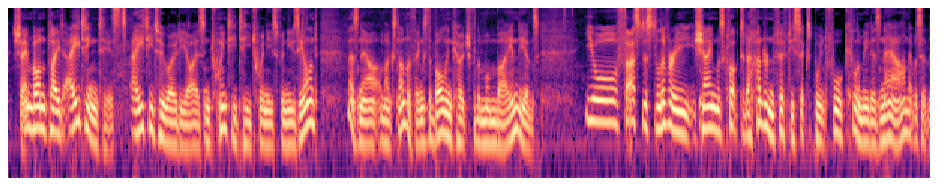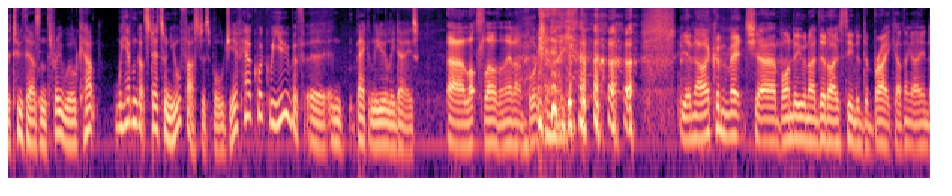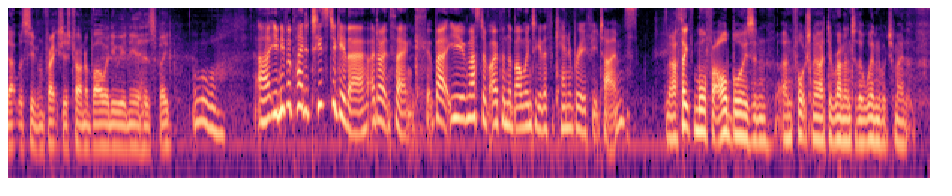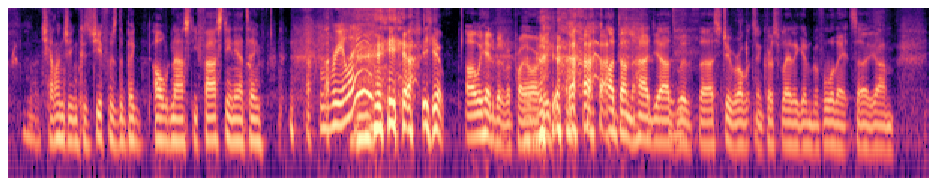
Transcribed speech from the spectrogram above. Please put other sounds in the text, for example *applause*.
Shane Bond played 18 tests, 82 ODIs, and 20 T20s for New Zealand, and is now, amongst other things, the bowling coach for the Mumbai Indians. Your fastest delivery, Shane, was clocked at 156.4 kilometres now, and that was at the 2003 World Cup. We haven't got stats on your fastest ball, Geoff. How quick were you uh, in, back in the early days? Uh, a lot slower than that, unfortunately. *laughs* yeah, no, I couldn't match uh, Bondi. When I did, I tended to break. I think I ended up with seven fractures trying to bowl anywhere near his speed. Ooh. Uh, you never played a test together, I don't think, but you must have opened the bowling together for Canterbury a few times. No, I think more for old boys, and unfortunately, I had to run into the wind, which made it uh, challenging because Geoff was the big, old, nasty fasty in our team. Really? *laughs* yeah, yeah. Oh, we had a bit of a priority. *laughs* *laughs* I'd done the hard yards with uh, Stu Roberts and Chris Flanagan before that, so um,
